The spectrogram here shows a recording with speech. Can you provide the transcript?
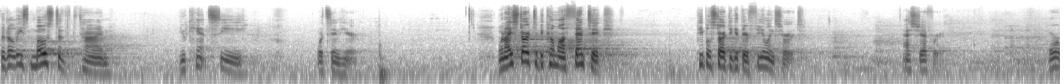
that at least most of the time you can't see what's in here. When I start to become authentic, people start to get their feelings hurt. Ask Jeffrey. Or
